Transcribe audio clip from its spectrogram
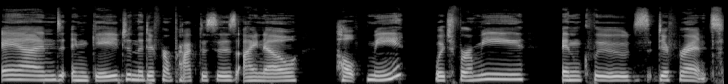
and engage in the different practices I know help me, which for me includes different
